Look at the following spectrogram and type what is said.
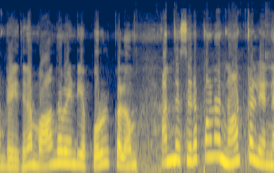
அன்றைய தினம் வாங்க வேண்டிய பொருட்களும் அந்த சிறப்பான நாட்கள் என்ன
